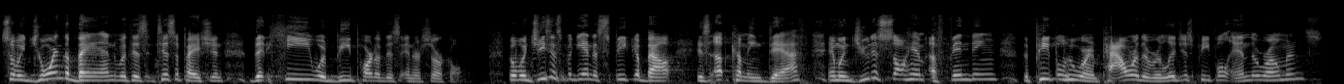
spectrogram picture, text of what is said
So he joined the band with his anticipation that he would be part of this inner circle. But when Jesus began to speak about his upcoming death, and when Judas saw him offending the people who were in power, the religious people and the Romans,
